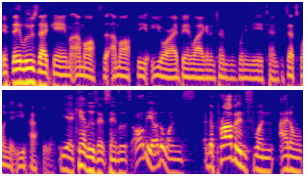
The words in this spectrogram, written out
If they lose that game, I'm off the I'm off the URI bandwagon in terms of winning the A10 because that's one that you have to win. Yeah, can't lose that St. Louis. All the other ones, the Providence one, I don't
